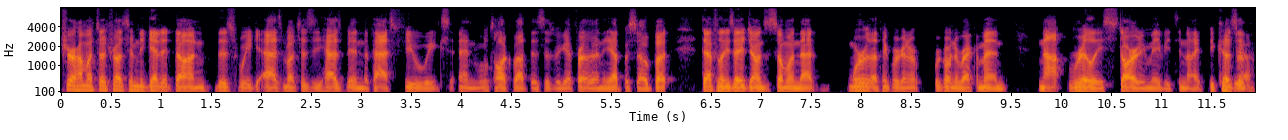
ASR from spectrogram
sure how much I trust him to get it done this week as much as he has been the past few weeks. And we'll talk about this as we get further in the episode. But definitely Zay Jones is someone that we're I think we're gonna we're going to recommend not really starting maybe tonight because Yeah. of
